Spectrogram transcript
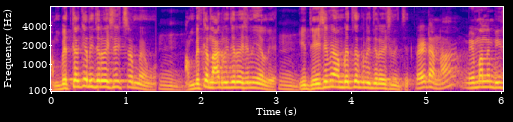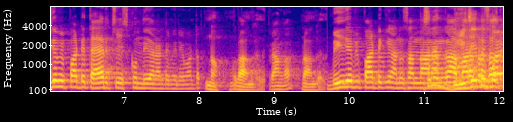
అంబేద్కర్కే రిజర్వేషన్ ఇచ్చినాం మేము. అంబేద్కర్ నాకు రిజర్వేషన్ ఇవ్వాలి ఈ దేశమే అంబేద్కర్కి రిజర్వేషన్ ఇచ్చింది. రైట్ అన్న? మిమ్మల్ని బీజేపీ పార్టీ తయారు చేసుకుంది అని అంటే మీరు ఏమంటారు నో రాంగ్ అది. రాంగా? రాంగ్ అది. బీజేపీ పార్టీకి అనుసంధానంగా ప్రసాద్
